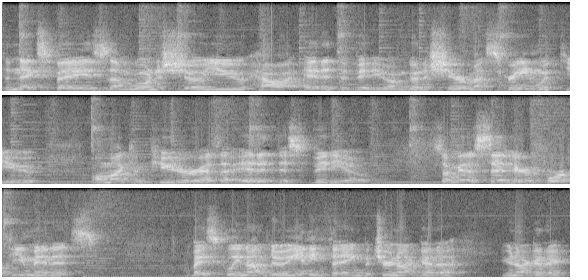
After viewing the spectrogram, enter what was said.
the next phase is I'm going to show you how I edit the video. I'm going to share my screen with you on my computer as I edit this video. So I'm going to sit here for a few minutes, basically not doing anything, but you're not going to you're not going to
